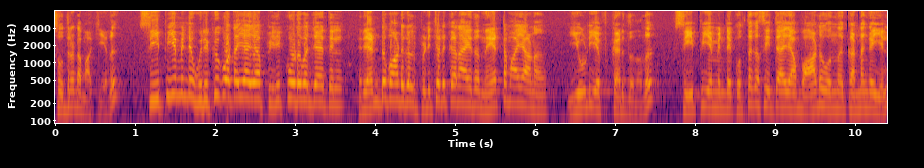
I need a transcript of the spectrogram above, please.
സുദൃഢമാക്കിയത്. സി പി എമ്മിന്റെ ഉരുക്കുകോട്ടയായ പിലിക്കോട് പഞ്ചായത്തിൽ രണ്ട് വാർഡുകൾ പിടിച്ചെടുക്കാനായത് നേട്ടമായാണ് യു ഡി എഫ് കരുതുന്നത്. സി പി എമ്മിന്റെ കുത്തക സീറ്റായ വാർഡ് ഒന്ന് കണ്ണങ്കയിൽ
